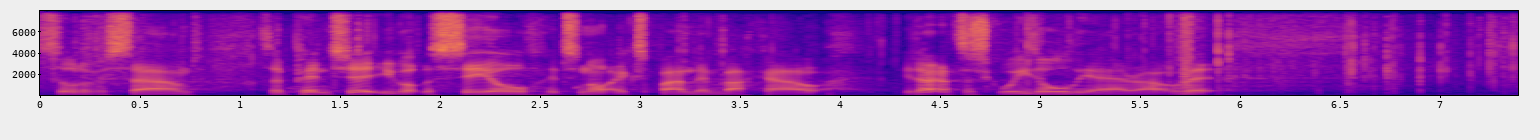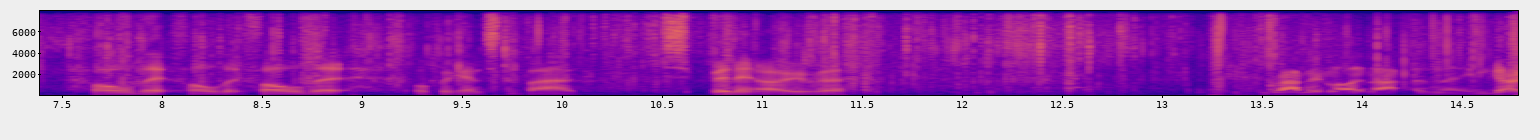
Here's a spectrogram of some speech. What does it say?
sort of a sound. So pinch it, you've got the seal, it's not expanding back out. You don't have to squeeze all the air out of it. Fold it, fold it, fold it, up against the bag, spin it over, grab it like that, and there you go.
